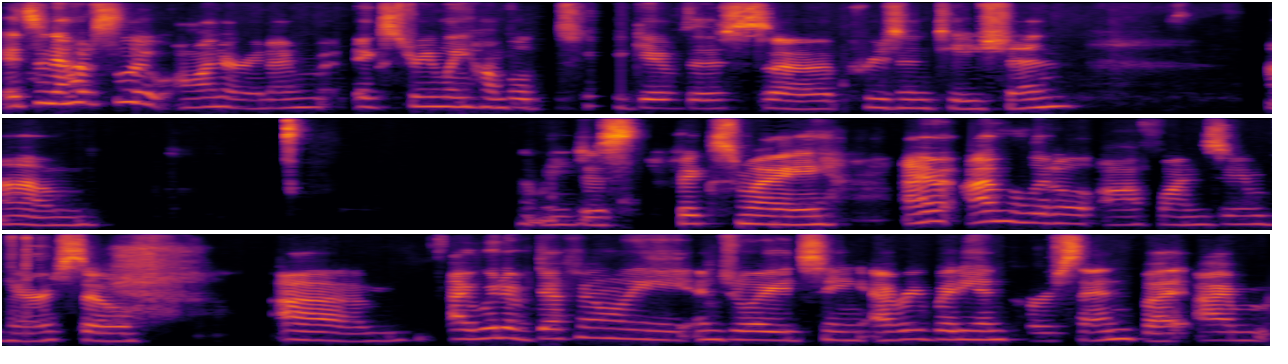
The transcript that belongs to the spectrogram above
it's an absolute honor, and I'm extremely humbled to give this uh, presentation. Um, let me just fix my, I, I'm a little off on Zoom here, so um, I would have definitely enjoyed seeing everybody in person, but I'm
